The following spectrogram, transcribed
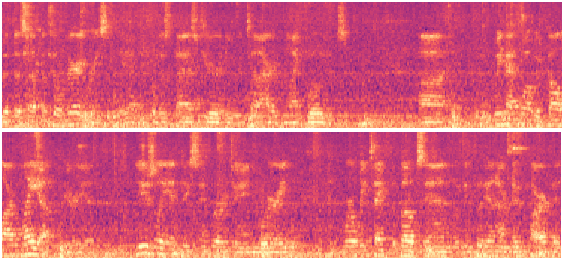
with us up until very recently, up until this past year, and he retired, Mike Williams. Uh, we have what we call our layup period, usually in December or January, where we take the boats in, we can put in our new carpet.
